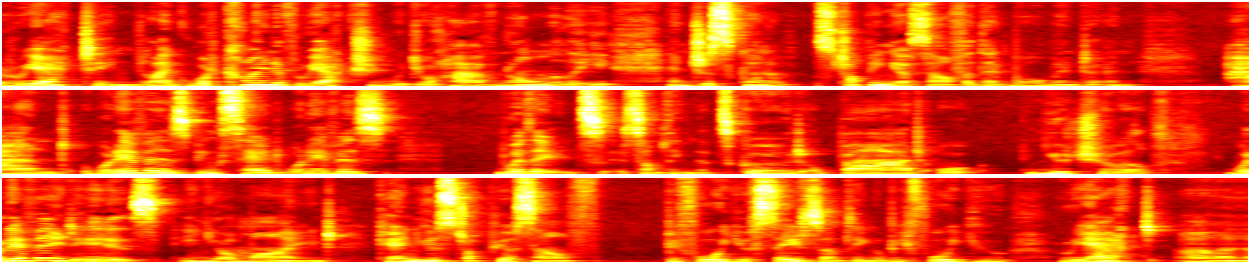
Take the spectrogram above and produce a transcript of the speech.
reacting like what kind of reaction would you have normally? And just kind of stopping yourself at that moment and and whatever is being said whatever's whether it's something that's good or bad or neutral whatever it is in your mind can you stop yourself before you say something or before you react uh,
